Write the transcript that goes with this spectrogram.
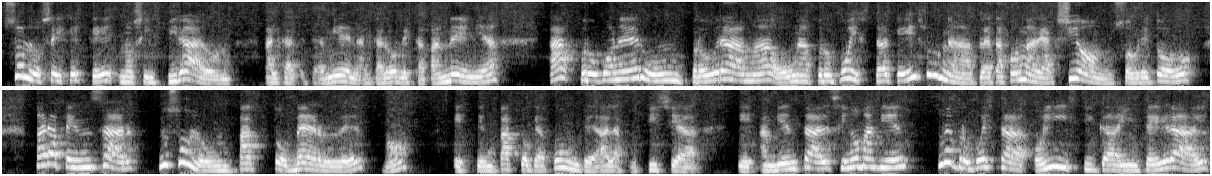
son los ejes que nos inspiraron también al calor de esta pandemia, a proponer un programa o una propuesta que es una plataforma de acción, sobre todo, para pensar no solo un pacto verde, ¿no? Este, un pacto que apunte a la justicia eh, ambiental, sino más bien una propuesta holística, integral,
